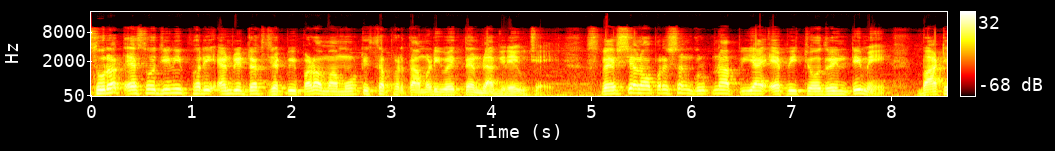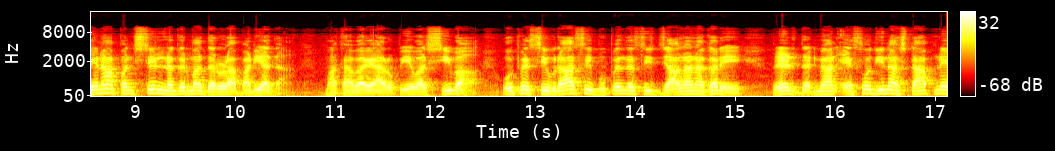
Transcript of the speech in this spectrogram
સુરત એસઓજીની ફરી એમડી ડ્રગ્સ ઝડપી પાડવામાં મોટી સફળતા મળી હોય તેમ લાગી રહ્યું છે. સ્પેશિયલ ઓપરેશન ગ્રુપના પીઆઈ એપી ચૌધરીની ટીમે બાઠેના પંચશીલ નગરમાં દરોડા પાડ્યા હતા. માથાભાઈ આરોપી એવા શિવા ઉર્ફે શિવરાજસિંહ, ભૂપેન્દ્રસિંહ ઝાલાના ઘરે રેડ દરમિયાન એસઓજીના સ્ટાફને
